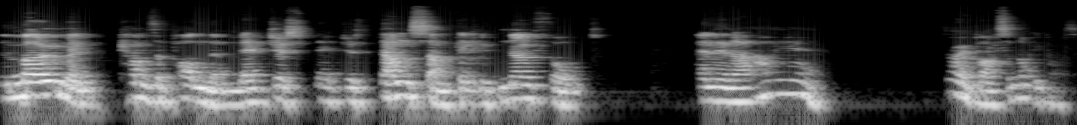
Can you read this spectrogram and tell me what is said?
the moment comes upon them. They've just they've just done something with no thought, and they're like, oh yeah, sorry boss, I'm not your boss.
